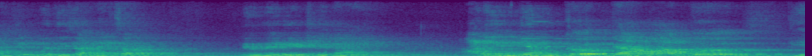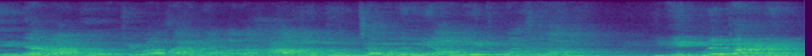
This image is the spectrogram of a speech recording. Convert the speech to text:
भाजपमध्ये जाण्याचा निर्णय घेतलेला आहे. आणि नेमकं त्या माग घेण्यामाग किंवा जाण्यामाग हा जो तुमच्यामध्ये मी आलेख वाचला हे एकमेव कारण आहे.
